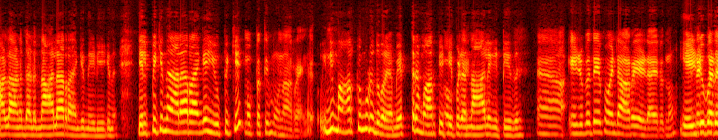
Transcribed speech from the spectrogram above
ആളാണ് ഇതാണ് നാലാം റാങ്ക് നേടിയിരിക്കുന്നത്. എൽ പിക്ക് നാലാം റാങ്ക് യു പിക്ക്? മുപ്പത്തി മൂന്നാം റാങ്ക്. ഇനി മാർക്കും കൂടെ ഒന്ന് പറയാം എത്ര മാർക്ക് കിട്ടിയപ്പോഴാണ് നാല് കിട്ടിയത്? എഴുപത് പോയിന്റ് ആറ് ഏഴായിരുന്നു എഴുപത്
